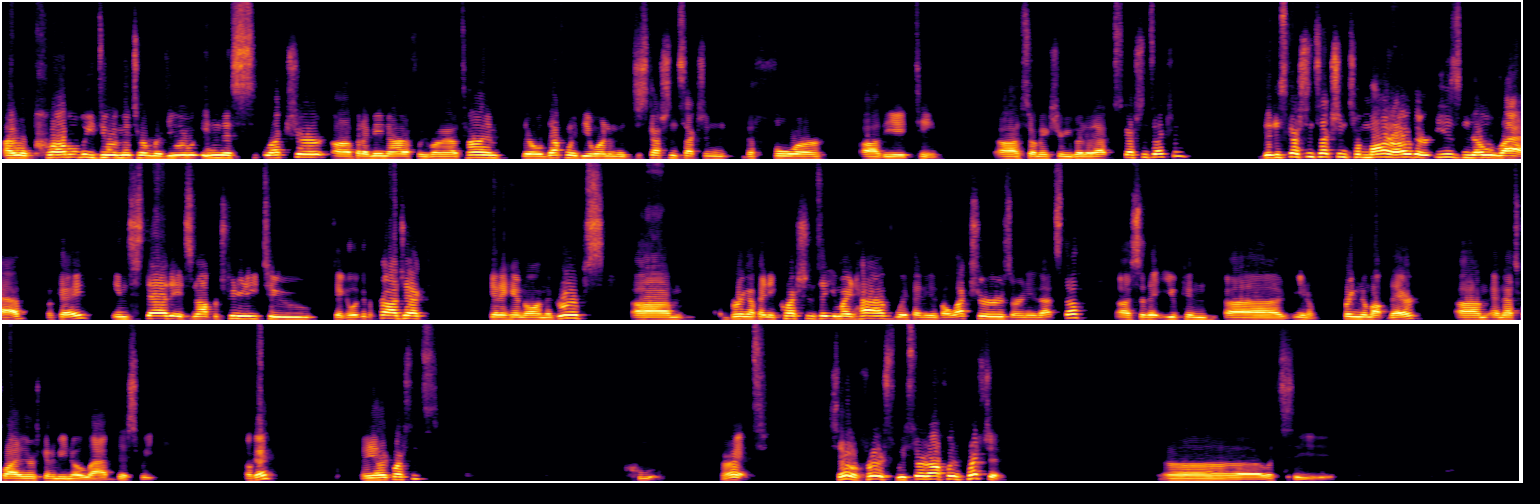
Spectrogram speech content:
I will probably do a midterm review in this lecture, uh, but I may not if we run out of time. There will definitely be one in the discussion section before uh, the 18th. Uh, so make sure you go to that discussion section. The discussion section tomorrow, there is no lab, okay? Instead, it's an opportunity to take a look at the project, get a handle on the groups, um, bring up any questions that you might have with any of the lectures or any of that stuff uh, so that you can, uh, you know, bring them up there. Um, and that's why there's going to be no lab this week. Okay. Any other questions? Cool. All right. So first, we start off with a question. Uh, let's see.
